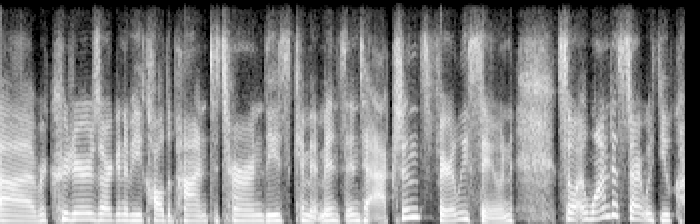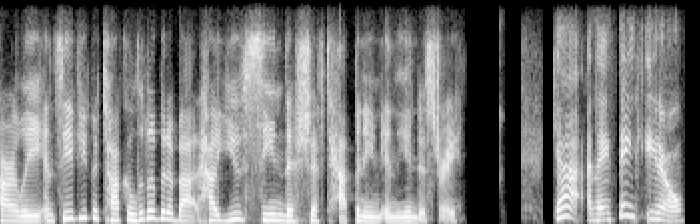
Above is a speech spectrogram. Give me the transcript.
Uh, recruiters are going to be called upon to turn these commitments into actions fairly soon. So I wanted to start with you, Carly, and see if you could talk a little bit about how you've seen this shift happening in the industry. Yeah, and I think, you know,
